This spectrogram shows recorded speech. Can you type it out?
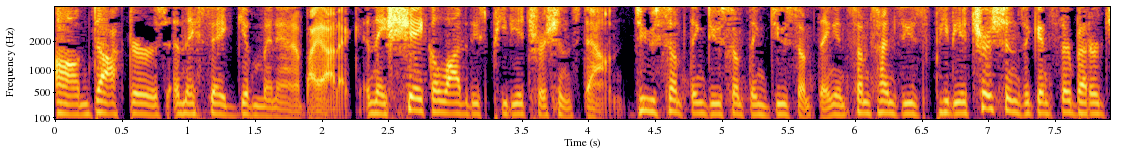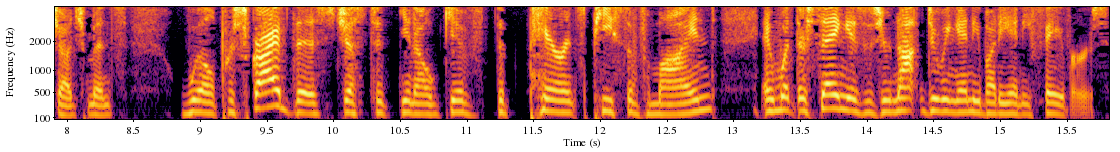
um, doctors and they say give them an antibiotic, and they shake a lot of these pediatricians down. Do something, do something, do something, and sometimes these pediatricians, against their better judgments, will prescribe this just to you know give the parents peace of mind. And what they're saying is is you're not doing anybody any favors.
